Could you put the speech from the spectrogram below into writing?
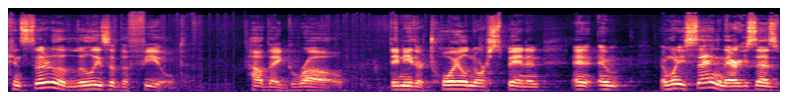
Consider the lilies of the field, how they grow. They neither toil nor spin. And, and, and, and what he's saying there, he says,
